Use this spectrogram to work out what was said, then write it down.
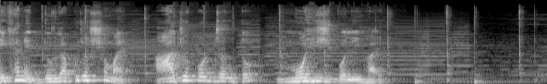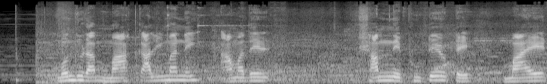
এইখানে দুর্গাপুজোর সময় আজও পর্যন্ত মহিষ বলি হয়। বন্ধুরা, মা কালীমা নেই, আমাদের সামনে ফুটে ওঠে মায়ের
